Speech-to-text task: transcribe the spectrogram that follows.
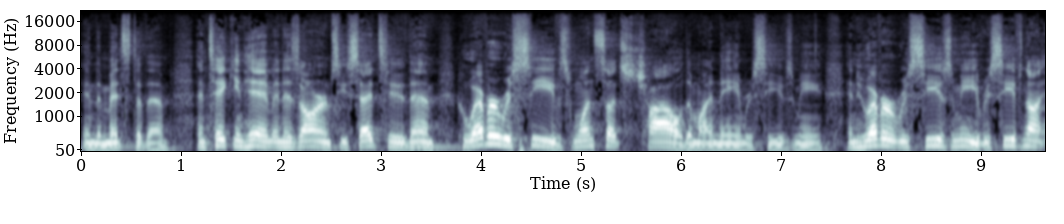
in the midst of them. And taking him in his arms, he said to them, Whoever receives one such child in my name receives me, and whoever receives me receives not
